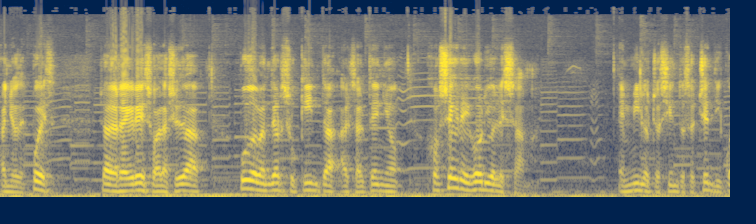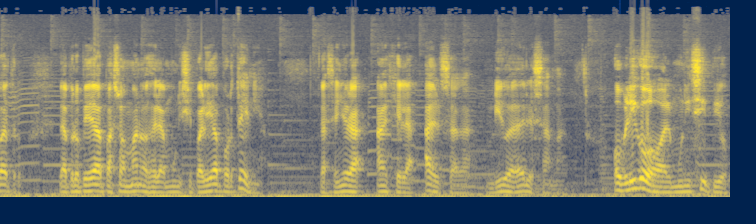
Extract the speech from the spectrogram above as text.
Años después, ya de regreso a la ciudad, pudo vender su quinta al salteño José Gregorio Lezama. En 1884, la propiedad pasó a manos de la municipalidad porteña. La señora Ángela Álzaga, viuda de Lezama, obligó al municipio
